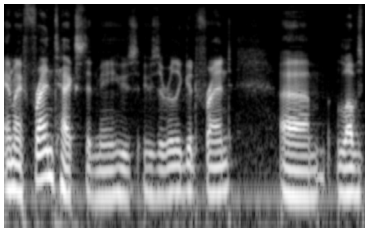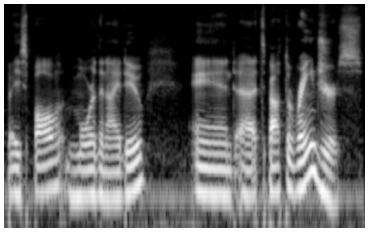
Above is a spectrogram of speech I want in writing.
and my friend texted me, who's who's a really good friend, um, loves baseball more than I do, and uh, it's about the Rangers.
